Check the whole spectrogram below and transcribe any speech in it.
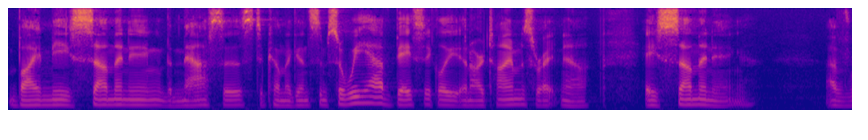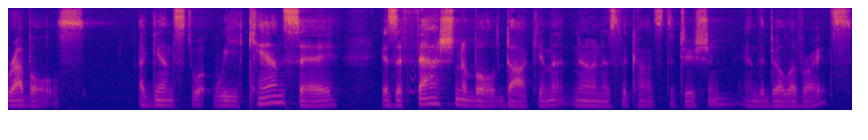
by me summoning the masses to come against them. So we have basically in our times right now a summoning of rebels against what we can say is a fashionable document known as the Constitution and the Bill of Rights.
